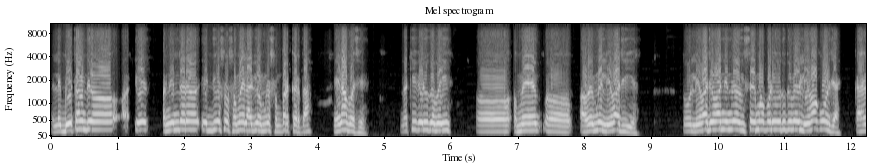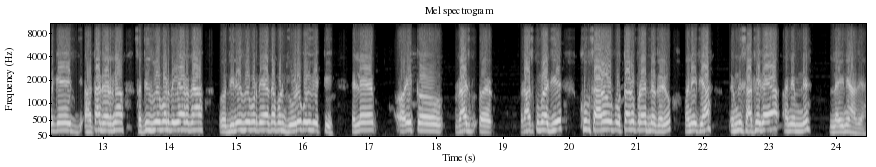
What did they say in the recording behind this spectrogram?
એટલે બે ત્રણ એ આની અંદર એક દિવસનો સમય લાગ્યો અમને સંપર્ક કરતા. એના પછી નક્કી કર્યું કે ભાઈ અમે હવે એમને લેવા જઈએ. તો લેવા જવાની અંદર વિષયમાં પડ્યું હતું કે ભાઈ, લેવા કોણ જાય? કારણ કે હતા ઘરના, સતીશભાઈ પણ તૈયાર હતા દિનેશભાઈ પણ તૈયાર હતા, પણ જોડે કોઈ વ્યક્તિ. એટલે એક રાજ રાજકુમારજીએ ખૂબ સારો પોતાનો પ્રયત્ન કર્યો. અને ત્યાં એમની સાથે ગયા અને એમને લઈને આવ્યા.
